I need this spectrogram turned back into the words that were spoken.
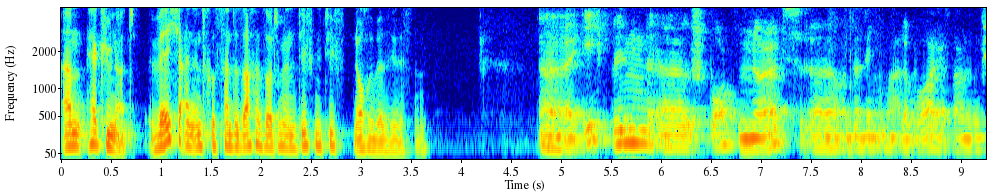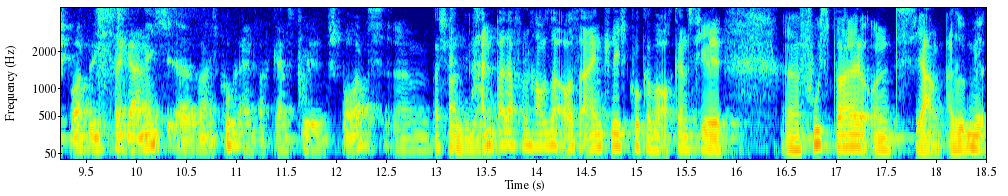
Ähm, Herr Kühnert, welche eine interessante Sache sollte man definitiv noch über Sie wissen? Äh, ich bin äh, Sportnerd äh, und da denken immer alle, boah, der ist wahnsinnig sportlich. Ist er gar nicht, äh, sondern ich gucke einfach ganz viel Sport. Ähm, Was schauen Sie? Handballer von Hause aus eigentlich, gucke aber auch ganz viel äh, Fußball und ja, also mir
